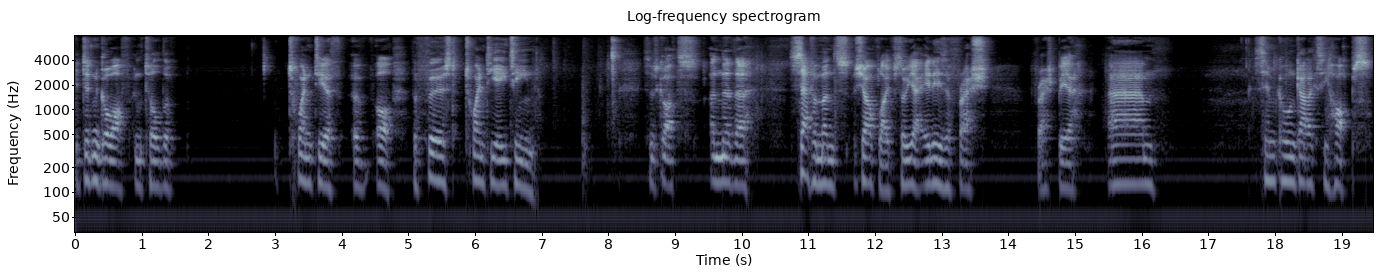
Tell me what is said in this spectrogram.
It didn't go off until the 20th of, or the 1st 2018. So it's got another seven months shelf life. So yeah, it is a fresh, fresh beer. Um, Simcoe and Galaxy hops.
